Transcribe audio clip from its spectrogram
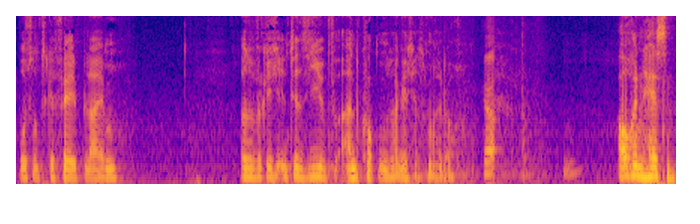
wo es uns gefällt, bleiben. Also wirklich intensiv angucken, sage ich jetzt mal doch. Ja. Auch in Hessen.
